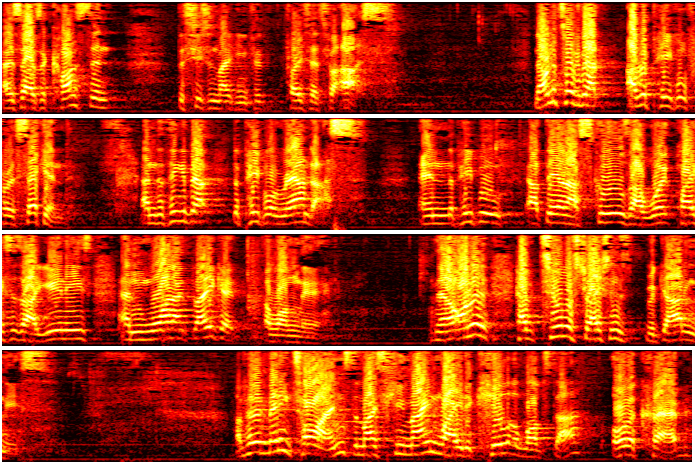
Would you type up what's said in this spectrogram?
And so it's a constant decision making process for us. Now I want to talk about other people for a second and to think about the people around us and the people out there in our schools, our workplaces, our unis, and why don't they get along there? Now, I want to have two illustrations regarding this. I've heard many times the most humane way to kill a lobster or a crab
